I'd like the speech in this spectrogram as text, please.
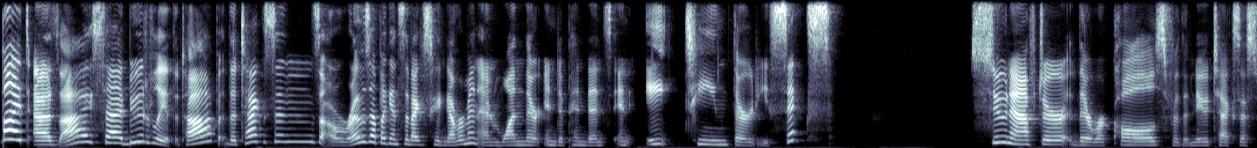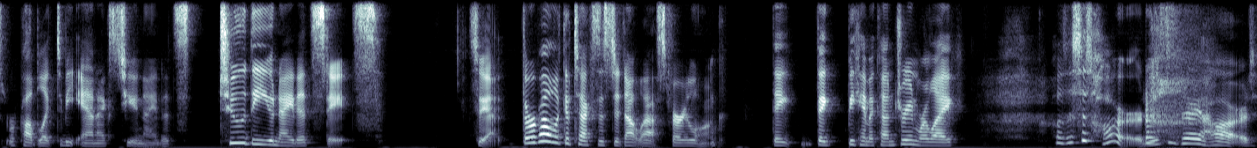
But as I said beautifully at the top, the Texans rose up against the Mexican government and won their independence in 1836. Soon after, there were calls for the new Texas Republic to be annexed to United to the United States. So yeah, the Republic of Texas did not last very long. They they became a country and were like, "Oh, this is hard. This is very hard.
